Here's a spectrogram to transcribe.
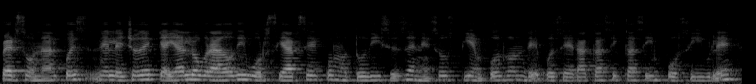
personal, pues el hecho de que haya logrado divorciarse, como tú dices, en esos tiempos donde pues era casi casi imposible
